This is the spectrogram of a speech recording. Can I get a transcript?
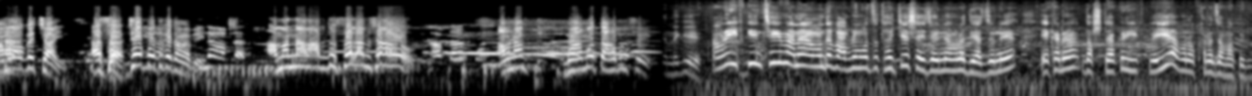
আমরা হ্যাঁ। ওকে চাই। আচ্ছা। যে প্রতিকার জানাবে। আমার নাম আব্দুল সালাম শাহ। আমার নাম মোহাম্মদ তাহাবুল শেখ। আমরা ইট কিনছি মানে আমাদের বাবরি মসজিদ হয়েছে সেই জন্য আমরা দেওয়ার জন্য এখানে দশ টাকা করে ইট পেয়ে আমরা ওখানে জমা করব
